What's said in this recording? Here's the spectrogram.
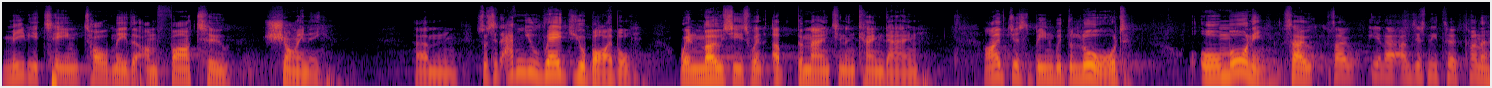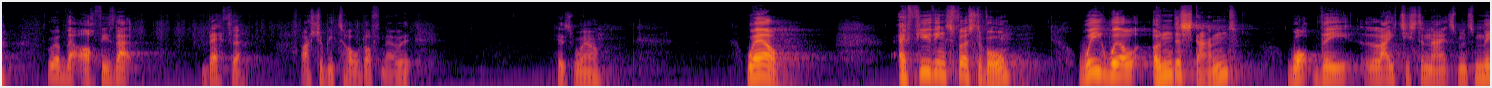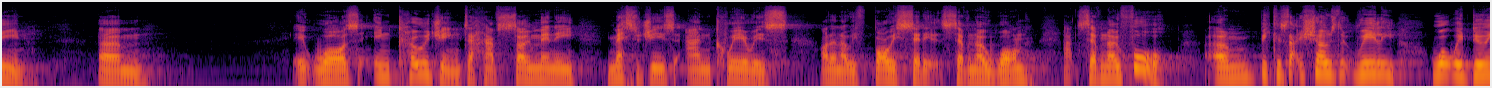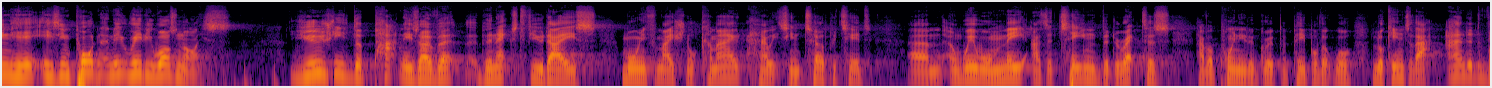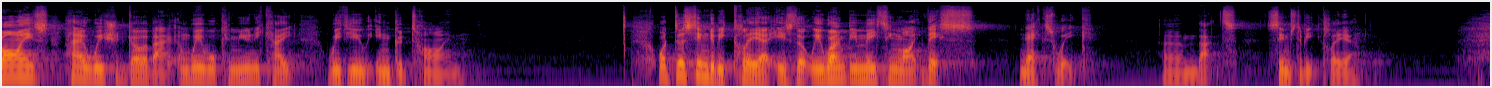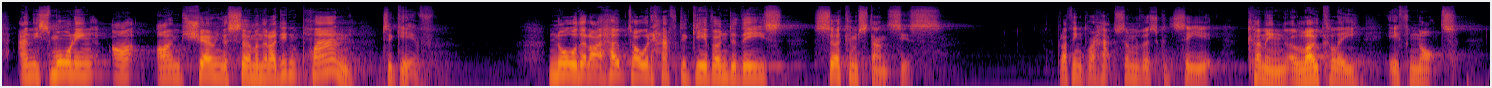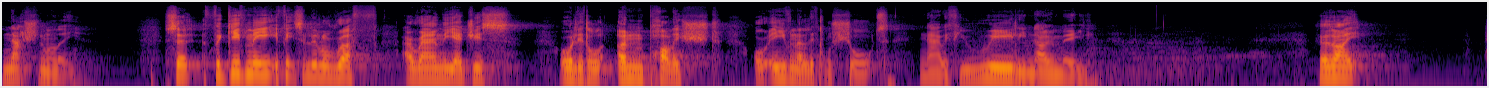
media team told me that I'm far too shiny. Um, so I said, Haven't you read your Bible when Moses went up the mountain and came down? I've just been with the Lord all morning. So, so you know, I just need to kind of rub that off. Is that better? I should be told off now as well. Well, a few things first of all. We will understand what the latest announcements mean. Um, it was encouraging to have so many messages and queries. I don't know if Boris said it at 701, at 704, um, because that shows that really what we're doing here is important, and it really was nice. Usually, the pattern is over the next few days, more information will come out, how it's interpreted, um, and we will meet as a team, the directors, have appointed a group of people that will look into that and advise how we should go about, and we will communicate with you in good time. What does seem to be clear is that we won't be meeting like this next week. Um, that seems to be clear. And this morning, I, I'm sharing a sermon that I didn't plan to give, nor that I hoped I would have to give under these circumstances. But I think perhaps some of us could see it coming locally, if not nationally. So forgive me if it's a little rough around the edges, or a little unpolished, or even a little short. Now, if you really know me, because I,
